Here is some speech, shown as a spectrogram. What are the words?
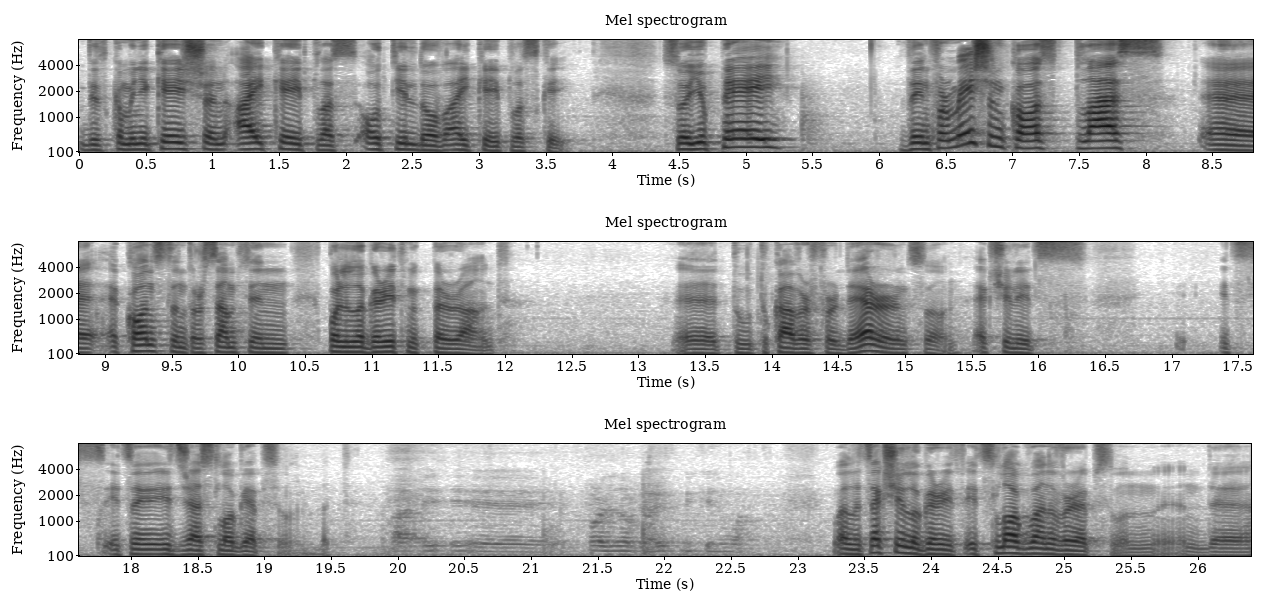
with communication ik plus o tilde of ik plus k. So you pay the information cost plus uh, a constant or something polylogarithmic per round uh, to, to cover for the error and so on. Actually, it's it's it's a, it's just log epsilon, but But uh, uh, polylogarithmic in what? well, it's actually logarithm. It's log one over epsilon, and uh,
